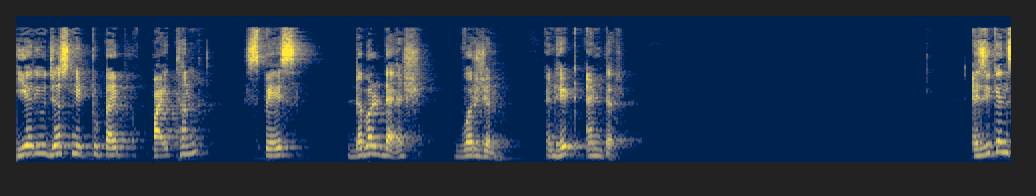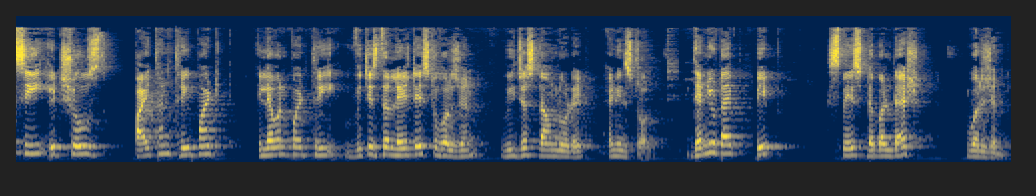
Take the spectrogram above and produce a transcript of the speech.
Here you just need to type python space double dash version and hit enter. As you can see, it shows Python 3.11.3 which is the latest version we just downloaded and installed. Then you type pip space double dash version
